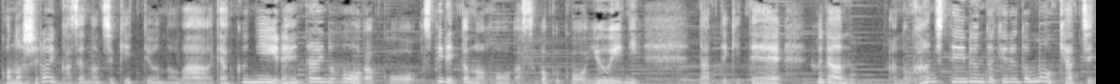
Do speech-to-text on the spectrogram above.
この白い風の時期っていうのは逆に霊体の方がこうスピリットの方がすごくこう優位になってきて普段あの感じているんだけれどもキャッチ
